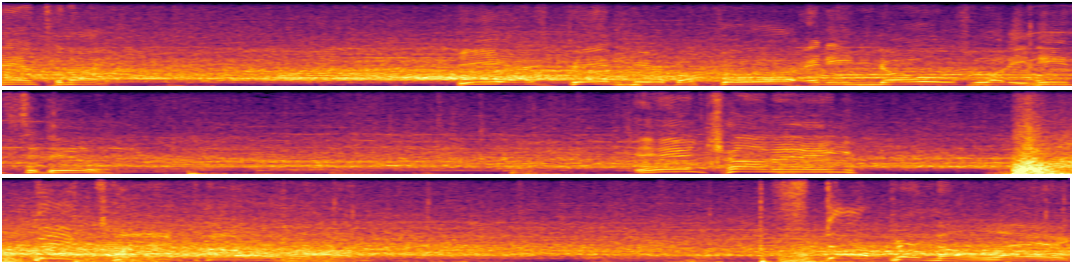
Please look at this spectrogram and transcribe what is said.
man tonight. He has been here before, and he knows what he needs to do. Incoming. Big time powerbomb. Stop in the leg.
